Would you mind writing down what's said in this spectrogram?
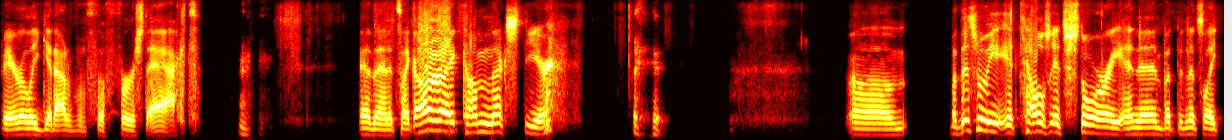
barely get out of the first act and then it's like, all right, come next year. um, but this movie, it tells its story, and then, but then it's like,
